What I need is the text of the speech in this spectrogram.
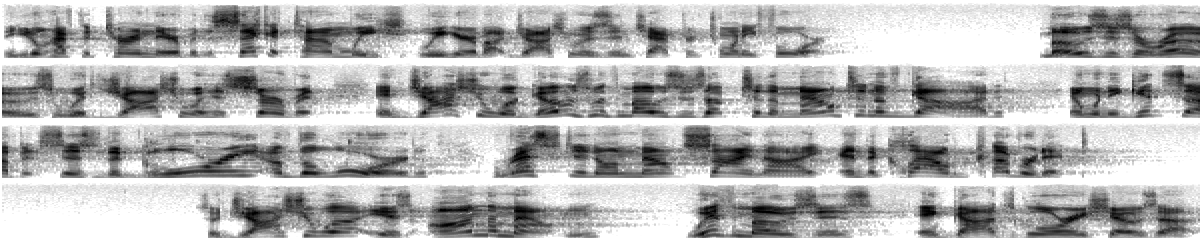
Now, you don't have to turn there, but the second time we, we hear about Joshua is in chapter 24. Moses arose with Joshua his servant, and Joshua goes with Moses up to the mountain of God, And when he gets up, it says, The glory of the Lord rested on Mount Sinai, and the cloud covered it. So Joshua is on the mountain with Moses, and God's glory shows up.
